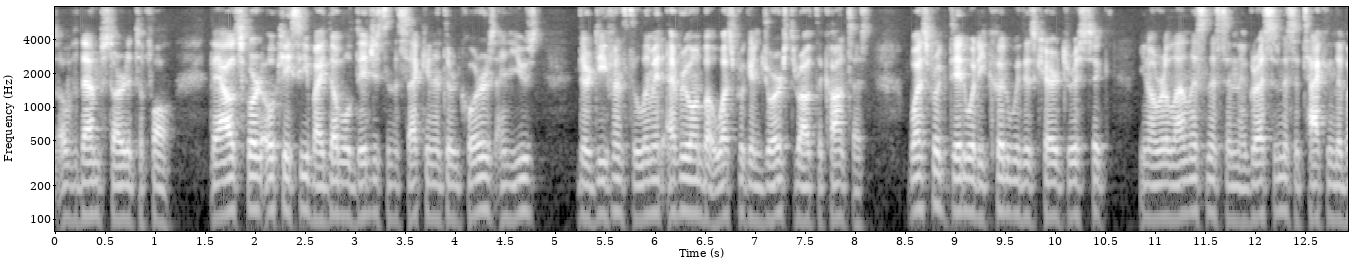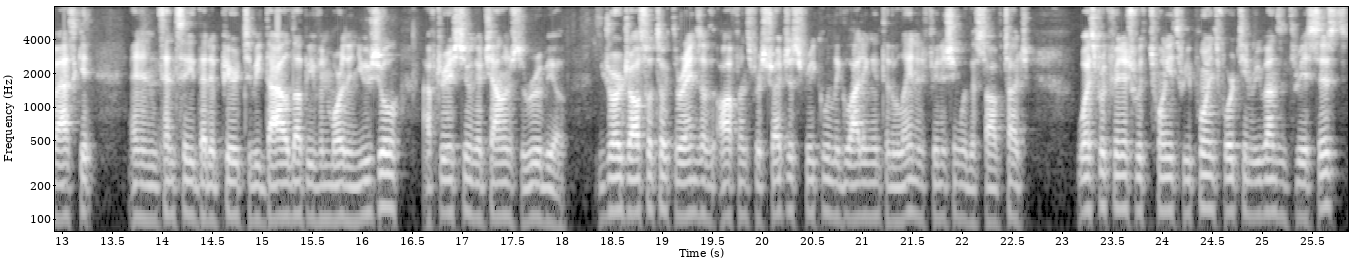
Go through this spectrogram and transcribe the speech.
of them started to fall. They outscored OKC by double digits in the second and third quarters and used their defense to limit everyone but Westbrook and George throughout the contest. Westbrook did what he could with his characteristic, you know, relentlessness and aggressiveness attacking the basket and an intensity that appeared to be dialed up even more than usual after issuing a challenge to Rubio. George also took the reins of the offense for stretches, frequently gliding into the lane and finishing with a soft touch. Westbrook finished with 23 points, 14 rebounds, and 3 assists,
